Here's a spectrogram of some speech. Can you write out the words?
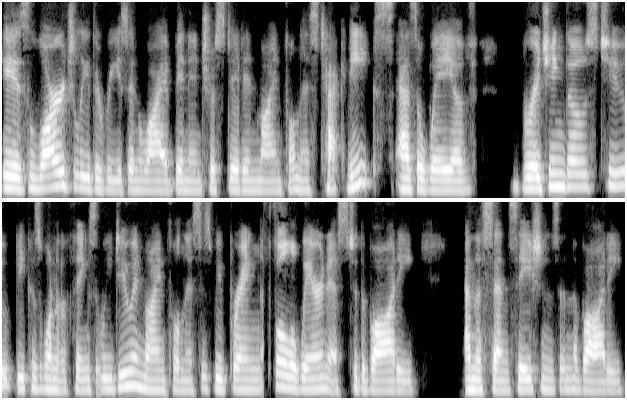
is largely the reason why I've been interested in mindfulness techniques as a way of bridging those two because one of the things that we do in mindfulness is we bring full awareness to the body and the sensations in the body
